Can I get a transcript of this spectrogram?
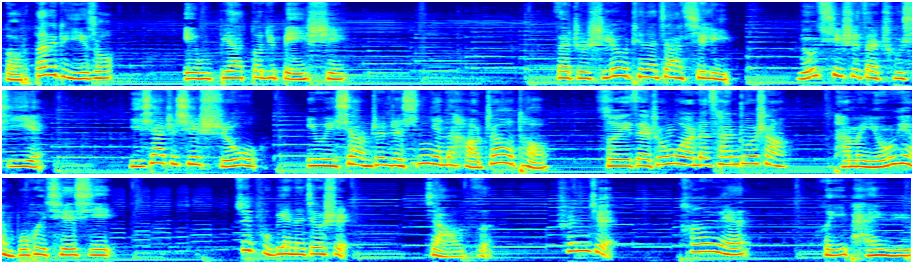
torta di riso e un piatto di pesce。在这十六天的假期里，尤其是在除夕夜，以下这些食物因为象征着新年的好兆头，所以在中国人的餐桌上，它们永远不会缺席。 最普遍的就是饺子、春卷、汤圆和一盘鱼。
